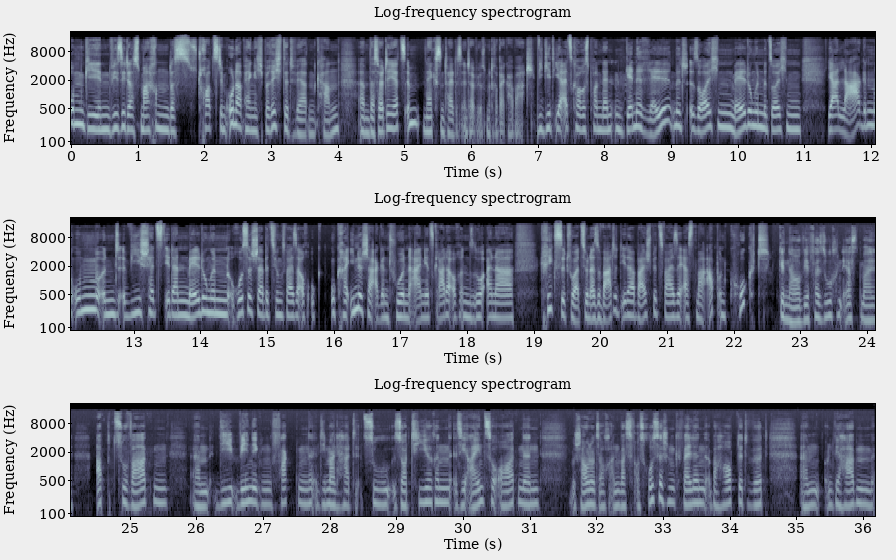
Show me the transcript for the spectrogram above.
umgehen, wie sie das machen, dass trotzdem unabhängig berichtet werden kann. Ähm, das hört ihr jetzt im nächsten Teil des Interviews mit Rebecca Barth. Wie geht ihr als Korrespondenten generell mit solchen Meldungen, mit solchen ja, Lagen um und wie schätzt ihr dann Meldungen russischer bzw. auch ukrainischer Agenturen ein, jetzt gerade auch in so einer Kriegssituation? Also wartet ihr da beispielsweise erstmal ab und guckt? Genau, wir versuchen erstmal abzuwarten, ähm, die wenigen Fakten, die man hat, zu sortieren, sie einzuordnen. Wir schauen uns auch an, was aus russischen Quellen behauptet wird. Ähm, und wir haben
